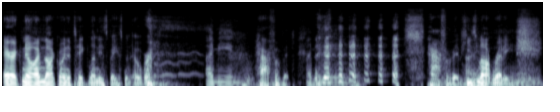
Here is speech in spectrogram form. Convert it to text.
Eric, no, I'm not going to take Lenny's basement over. I mean, Half of it. I mean, Half of it. He's I not ready. mean- Shh.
